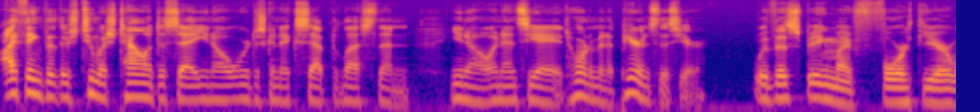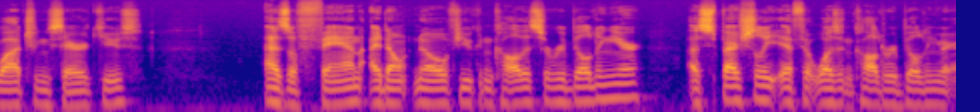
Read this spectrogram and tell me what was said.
I think that there's too much talent to say, you know, we're just going to accept less than, you know, an NCAA tournament appearance this year. With this being my fourth year watching Syracuse, as a fan, I don't know if you can call this a rebuilding year, especially if it wasn't called a rebuilding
